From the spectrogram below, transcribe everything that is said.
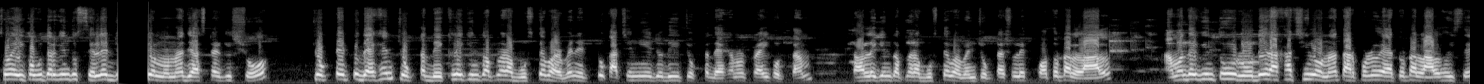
সো এই কবুতর কিন্তু সেলের জন্য না জাস্ট আর কি শো চোখটা একটু দেখেন, চোখটা দেখলে কিন্তু আপনারা বুঝতে পারবেন। একটু কাছে নিয়ে যদি চোখটা দেখানোর ট্রাই করতাম, তাহলে কিন্তু আপনারা বুঝতে পারবেন চোখটা আসলে কতটা লাল। আমাদের কিন্তু রোদে রাখা ছিল না, তারপরেও এতটা লাল হয়েছে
